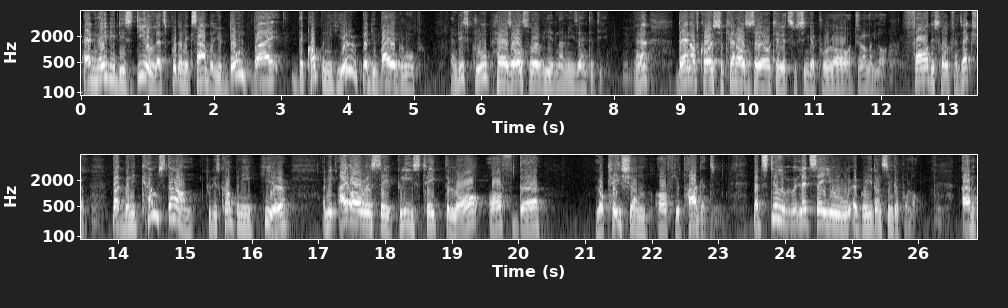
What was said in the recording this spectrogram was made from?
and maybe this deal, let's put an example, you don't buy the company here, but you buy a group. And this group has also a Vietnamese entity. Yeah? Then, of course, you can also say, okay, let's do Singapore law or German law for this whole transaction. But when it comes down to this company here, I mean, I always say, please take the law of the location of your target. But still, let's say you agreed on Singapore law. Um,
